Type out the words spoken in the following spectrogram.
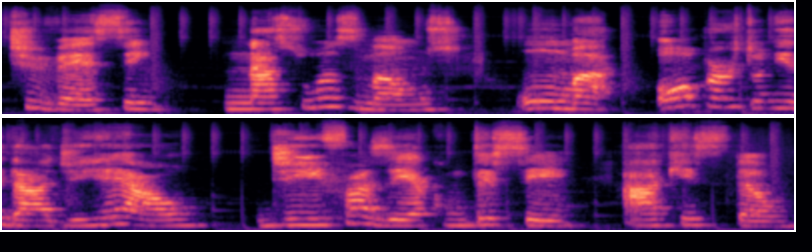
tivessem nas suas mãos uma oportunidade real de fazer acontecer a questão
